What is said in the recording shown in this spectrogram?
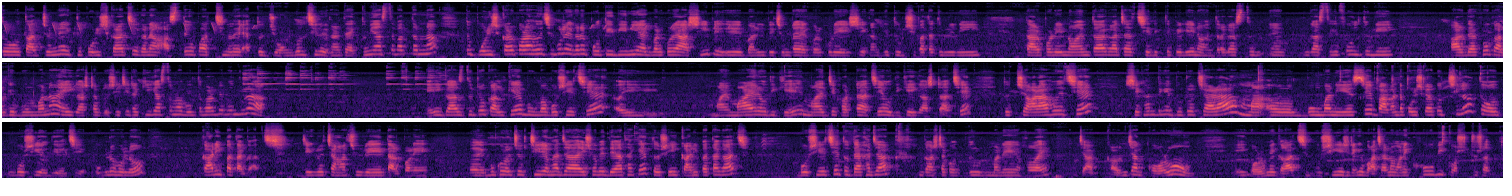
তো তার জন্য একটু পরিষ্কার আছে, এখানে আসতেও পারছি না, এত জঙ্গল ছিল, এখানে তো একদমই আসতে পারতাম না। তো পরিষ্কার করা হয়েছে বলে এখানে প্রতিদিনই একবার করে আসি বাড়ির পেছনটায় একবার করে এসে এখান থেকে তুলসী পাতা তুলে নিই। তারপরে নয়নতারা গাছ আছে, দেখতে পেলে নয়নতারা গাছ তুল গাছ থেকে ফুল তুলি। আর দেখো কালকে বোম্বা না, এই গাছটা বসিয়েছি, এটা কী গাছ তোমরা বলতে পারবে বন্ধুরা? এই গাছ দুটো কালকে বুম্বা বসিয়েছে, ওই মায়ের ওদিকে, মায়ের যে ঘরটা আছে ওদিকে এই গাছটা আছে। তো চারা হয়েছে, সেখান থেকে দুটো চারা মা বুম্বা নিয়ে এসছে বাগানটা পরিষ্কার করছিল, তো বসিয়েও দিয়েছে। ওগুলো হলো কারি পাতা গাছ, যেগুলো চানাচুরে, তারপরে বুকোর চোখ চিড়ে ভাজা এসবে দেয়া থাকে, তো সেই কারি পাতা গাছ বসিয়েছে। তো দেখা যাক গাছটা কতদূর মানে হয়, যাক, কারণ যা গরম এই গরমে গাছ বসিয়ে সেটাকে বাঁচানো মানে খুবই কষ্টসাধ্য।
